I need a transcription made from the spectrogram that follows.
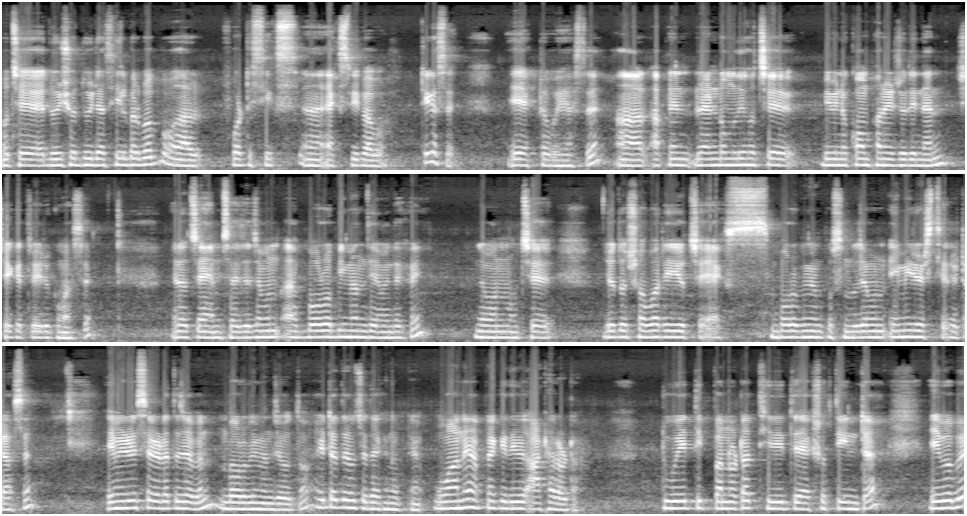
হচ্ছে দুইশো দুইটা সিলভার পাবো আর ফর্টি সিক্স এক্সপি পাবো। ঠিক আছে? এই একটা ওয়ে আছে। আর আপনি র্যান্ডমলি হচ্ছে বিভিন্ন কোম্পানির যদি নেন সেক্ষেত্রে এরকম আছে। এটা হচ্ছে এম সাইজের যেমন বড় বিমান দিয়ে আমি দেখাই। যেমন হচ্ছে, যেহেতু সবারই হচ্ছে এক্স বড় বিমান পছন্দ, যেমন এমিরেটসের এটা আছে। এমিরেটসের এটাতে যাবেন, বড় বিমান যেহেতু। এটাতে হচ্ছে দেখেন আপনি ওয়ানে আপনাকে দিবে আঠারোটা। টু এ তিপ্পান্নটা থ্রিতে একশো তিনটা। এইভাবে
